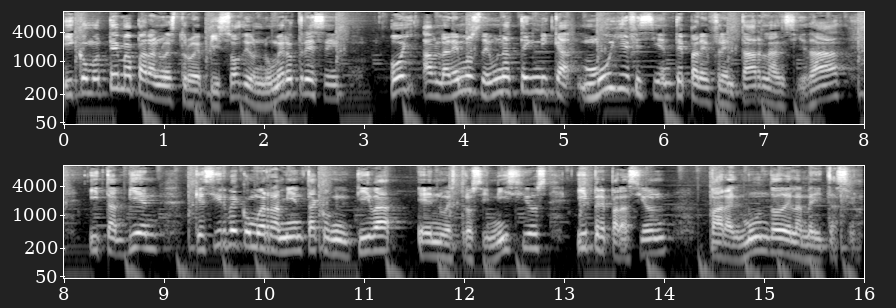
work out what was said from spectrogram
Y como tema para nuestro episodio número 13, hoy hablaremos de una técnica muy eficiente para enfrentar la ansiedad y también que sirve como herramienta cognitiva en nuestros inicios y preparación para el mundo de la meditación.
